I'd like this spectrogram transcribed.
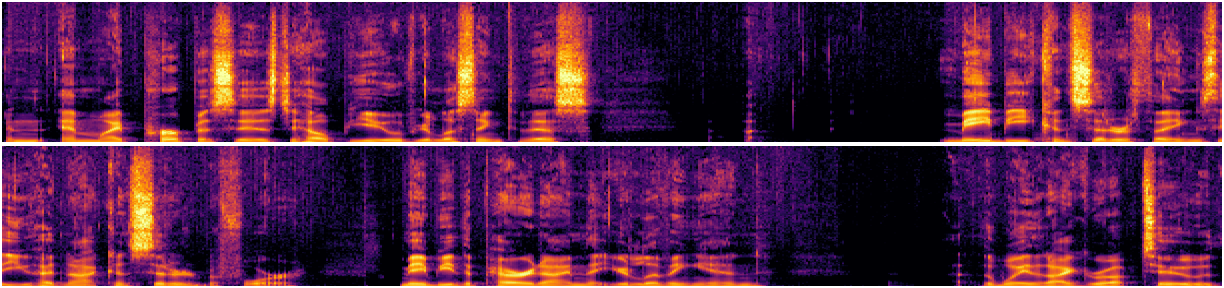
and and my purpose is to help you if you're listening to this, maybe consider things that you had not considered before. Maybe the paradigm that you're living in, the way that I grew up too,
